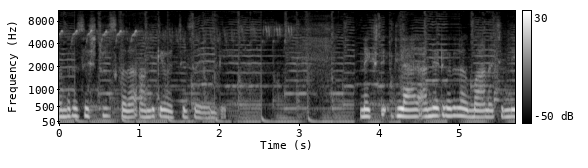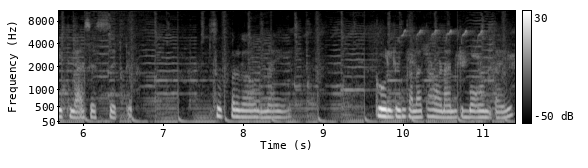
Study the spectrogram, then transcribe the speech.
అందరూ సిస్టర్స్ కదా అందుకే వచ్చేసాయండి. నెక్స్ట్ గ్లా అన్నిటికంటే నాకు బాగా నచ్చింది ఈ గ్లాసెస్ సెట్. సూపర్గా ఉన్నాయి. కూల్ డ్రింక్ అలా తాగడానికి బాగుంటాయి.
